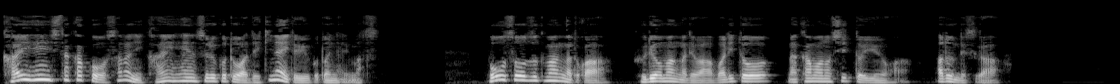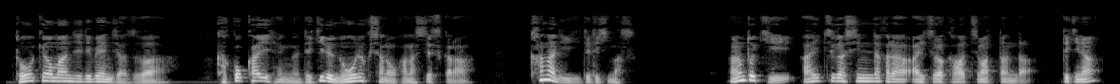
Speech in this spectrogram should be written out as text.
改変した過去をさらに改変することはできないということになります。暴走族漫画とか不良漫画では割と仲間の死というのはあるんですが、東京マンジリベンジャーズは過去改変ができる能力者のお話ですから、かなり出てきます。あの時、あいつが死んだからあいつは変わっちまったんだ、的な？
